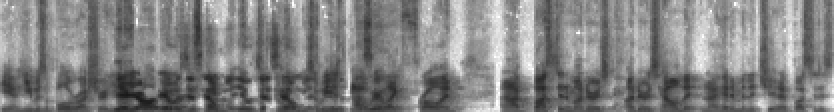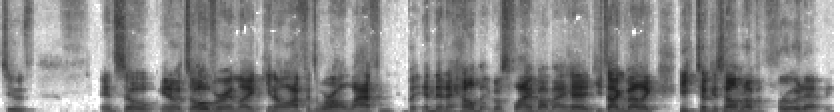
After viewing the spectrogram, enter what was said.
you know he was a bull rusher. He yeah, y'all, it was just helmet. It was just so helmet. So we just we were like throwing, and I busted him under his under his helmet, and I hit him in the chin. I busted his tooth, and so you know it's over, and like you know, offense, we're all laughing, but and then a helmet goes flying by my head. You talk about like he took his helmet off and threw it at me.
